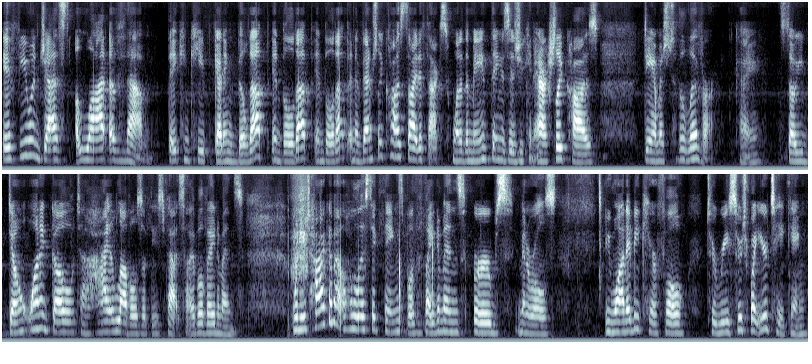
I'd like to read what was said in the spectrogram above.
if you ingest a lot of them, they can keep getting built up and build up and build up and eventually cause side effects. One of the main things is you can actually cause damage to the liver. Okay, so you don't want to go to high levels of these fat soluble vitamins. When you talk about holistic things, both vitamins, herbs, minerals, you want to be careful to research what you're taking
